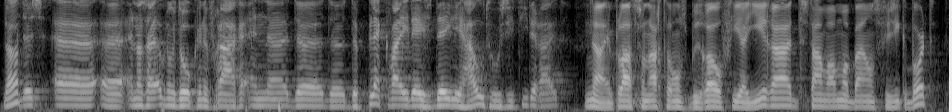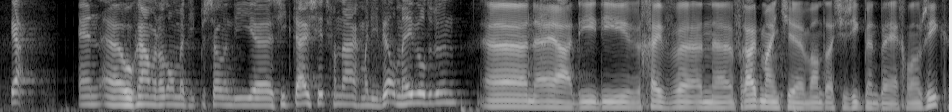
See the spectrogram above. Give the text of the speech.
dat. Dus, en dan zou je ook nog door kunnen vragen. En de, de, de plek waar je deze daily houdt, hoe ziet die eruit? Nou, in plaats van achter ons bureau via Jira, staan we allemaal bij ons fysieke bord. En eh, hoe gaan we dan om met die persoon die eh, ziek thuis zit vandaag, maar die wel mee wilde doen? Eh, nou ja, die, die geven we een fruitmandje, want als je ziek bent, ben je gewoon ziek.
